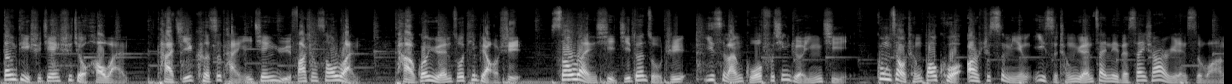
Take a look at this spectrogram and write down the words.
当地时间十九号晚，塔吉克斯坦一监狱发生骚乱，塔官员昨天表示，骚乱系极端组织伊斯兰国复兴者引起，共造成包括二十四名意死成员在内的三十二人死亡。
